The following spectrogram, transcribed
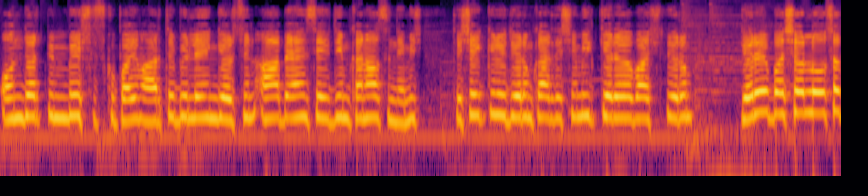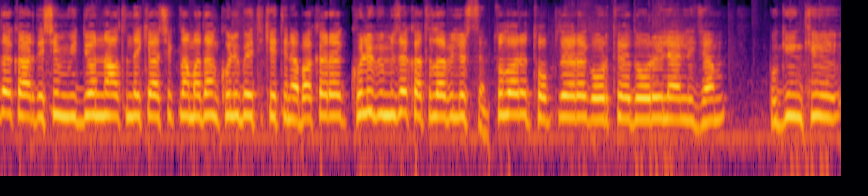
14.500 kupayım artı bir lane görsün abi en sevdiğim kanalsın demiş. Teşekkür ediyorum kardeşim ilk göreve başlıyorum. Görev başarılı olsa da kardeşim videonun altındaki açıklamadan kulüp etiketine bakarak kulübümüze katılabilirsin. Kutuları toplayarak ortaya doğru ilerleyeceğim. Bugünkü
